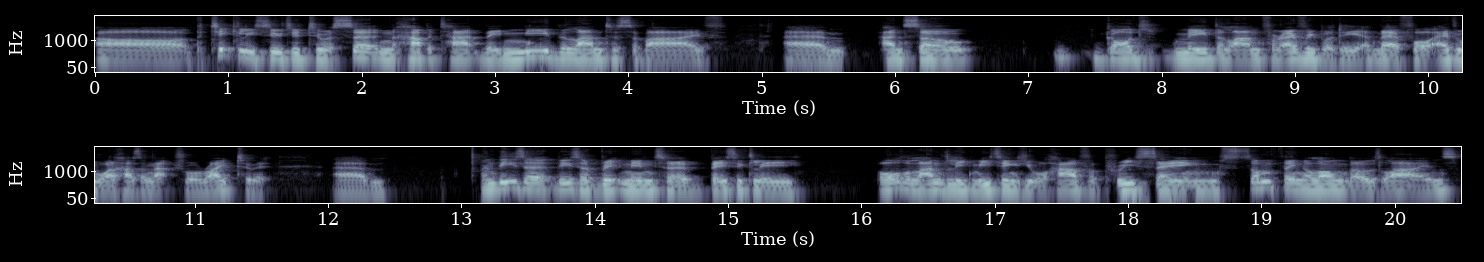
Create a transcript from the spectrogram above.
are particularly suited to a certain habitat. They need the land to survive, um, and so God made the land for everybody, and therefore everyone has a natural right to it. Um, and these are these are written into basically all the land league meetings, you will have a priest saying something along those lines.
